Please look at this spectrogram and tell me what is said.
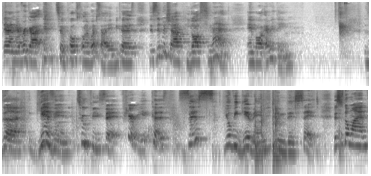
that I never got to post on the website because the Sippin Shop, y'all snapped and bought everything the given two-piece set, period. Because sis, you'll be given in this set. This is the one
